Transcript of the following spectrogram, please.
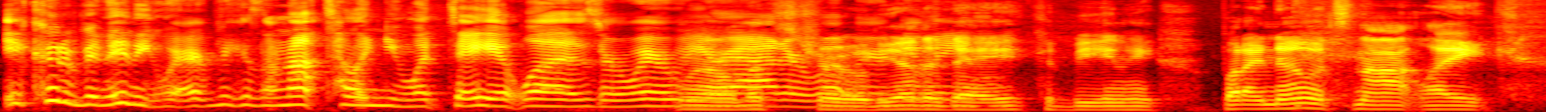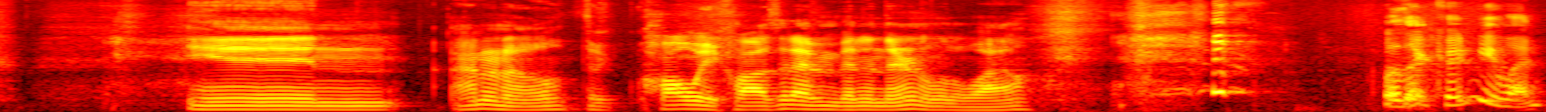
it could have been anywhere because I'm not telling you what day it was or where we Well, were at that's or what we were the other doing. day could be anything. But I know it's not like in, I don't know, the hallway closet. I haven't been in there in a little while. Well, there could be one.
